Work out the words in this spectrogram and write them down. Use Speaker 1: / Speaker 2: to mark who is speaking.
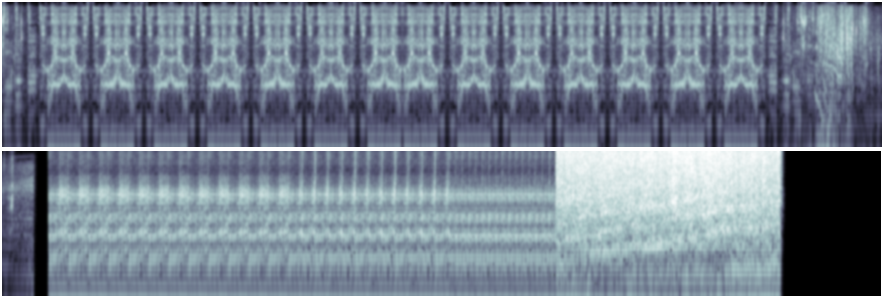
Speaker 1: Cloud, cloud,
